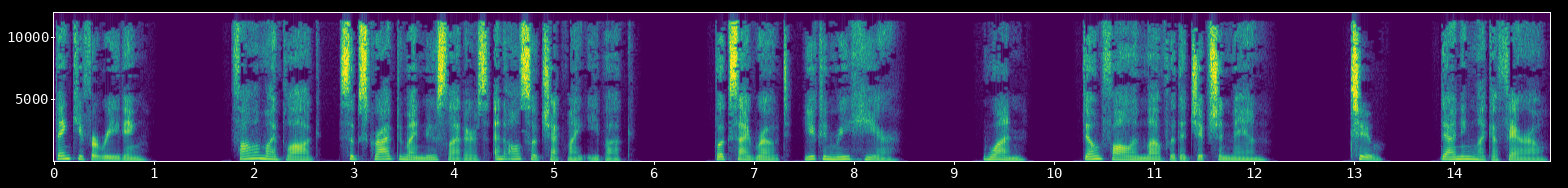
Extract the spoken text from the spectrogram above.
Thank you for reading. Follow my blog, subscribe to my newsletters, and also check my ebook. Books I wrote, you can read here. 1. Don't fall in love with Egyptian man. 2. Dining like a pharaoh.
